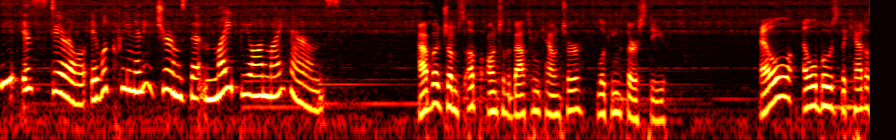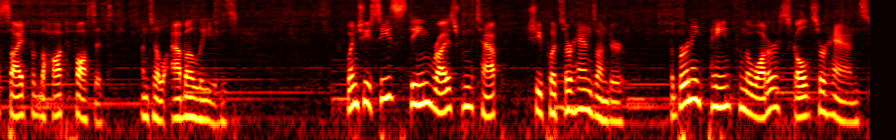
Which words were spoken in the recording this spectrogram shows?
Heat is sterile. It will clean any germs that might be on my hands. Abba jumps up onto the bathroom counter, looking thirsty. Elle elbows the cat aside from the hot faucet until Abba leaves. When she sees steam rise from the tap, she puts her hands under. The burning pain from the water scalds her hands.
